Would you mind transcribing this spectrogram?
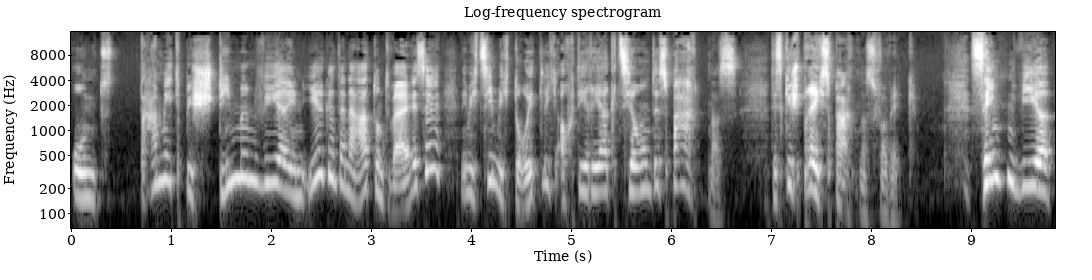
Und damit bestimmen wir in irgendeiner Art und Weise, nämlich ziemlich deutlich, auch die Reaktion des Partners, des Gesprächspartners vorweg. Senden wir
